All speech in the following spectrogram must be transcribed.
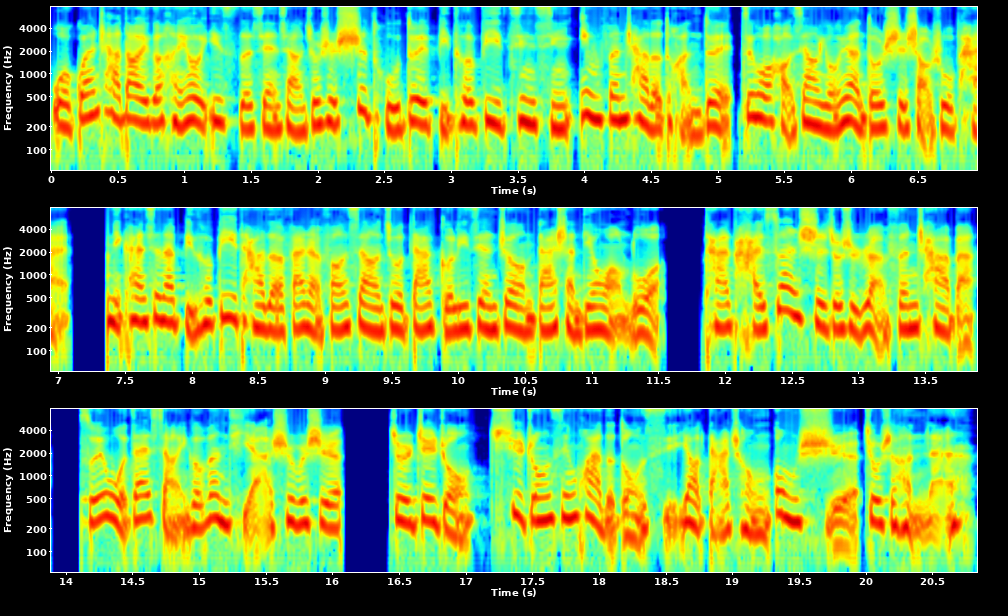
我观察到一个很有意思的现象，就是试图对比特币进行硬分叉的团队，最后好像永远都是少数派。你看现在比特币它的发展方向就搭隔离见证、搭闪电网络，它还算是就是软分叉吧。所以我在想一个问题啊，是不是就是这种去中心化的东西要达成共识就是很难？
